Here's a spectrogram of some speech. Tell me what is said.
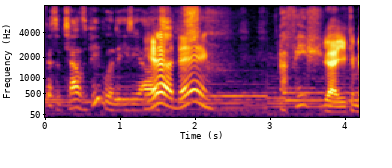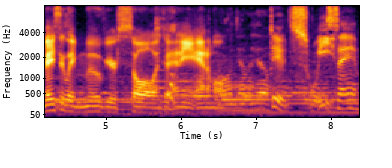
Got some talented people into Easy Hours. Yeah, dang. A fish. Yeah, you can basically move your soul into any animal. Down the hill. Dude, sweet. Same.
